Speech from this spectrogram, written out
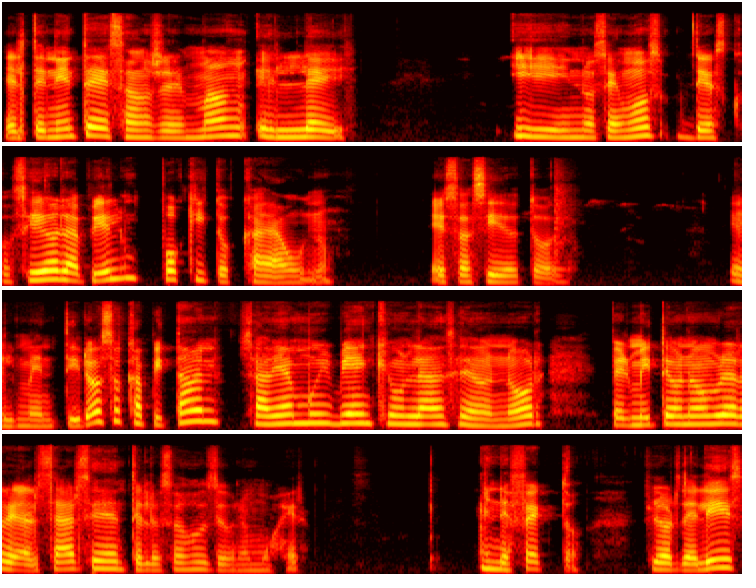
El teniente de Saint-Germain-en-Laye. Y nos hemos descosido la piel un poquito cada uno. Eso ha sido todo. El mentiroso capitán sabía muy bien que un lance de honor permite a un hombre realzarse ante los ojos de una mujer. En efecto, Flor de Lis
